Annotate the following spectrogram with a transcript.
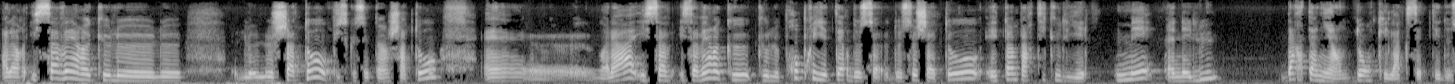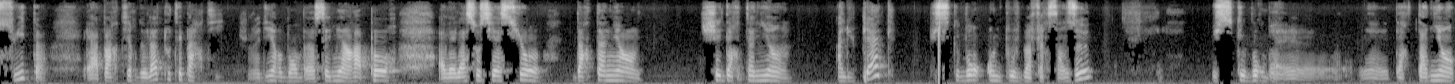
Alors, il s'avère que le, le, le, château, puisque c'est un château, euh, voilà, il s'avère que, que, le propriétaire de ce, de ce, château est un particulier, mais un élu d'Artagnan. Donc, il a accepté de suite, et à partir de là, tout est parti. Je veux dire, bon, ben, c'est mis en rapport avec l'association d'Artagnan, chez d'Artagnan à Lupiac, puisque bon, on ne pouvait pas faire sans eux puisque bon, ben, euh, D'Artagnan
